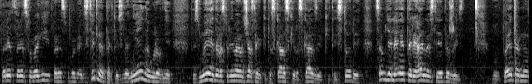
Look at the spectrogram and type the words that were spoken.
Творец, Творец, помоги, Творец, помогай. Действительно так, то есть это не на уровне, то есть мы это воспринимаем часто как какие-то сказки, рассказы, какие-то истории, на самом деле это реальность и это жизнь. Вот, поэтому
